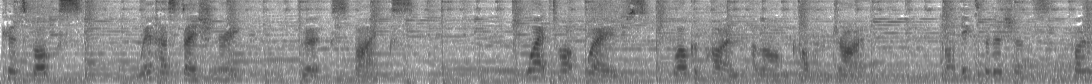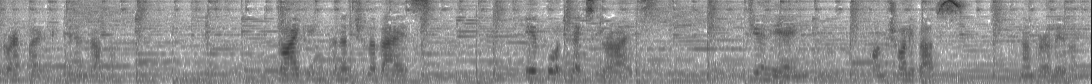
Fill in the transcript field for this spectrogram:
Kids Books, Warehouse Stationery, Burke's Bikes. White Top Waves welcome home along Cobham Drive from expeditions, photographic and other. Viking Peninsula Bays, airport taxi rides, journeying on trolley bus number 11.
